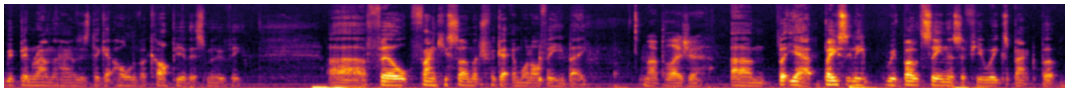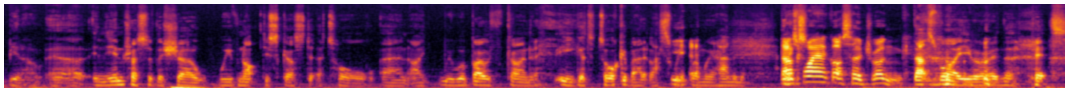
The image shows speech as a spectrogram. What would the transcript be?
we've been round the houses to get hold of a copy of this movie. Uh, Phil, thank you so much for getting one off eBay. My pleasure. Um, but yeah, basically, we've both seen this a few weeks back. But you know, uh, in the interest of the show, we've not discussed it at all, and I we were both kind of eager to talk about it last week Yeah. when we were handing it. That's ex- why I got so drunk. that's why you were in the pits.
